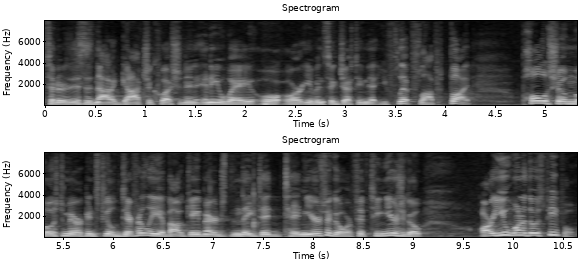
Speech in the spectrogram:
Senator, this is not a gotcha question in any way or, or even suggesting that you flip flopped, but polls show most Americans feel differently about gay marriage than they did 10 years ago or 15 years ago. Are you one of those people?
